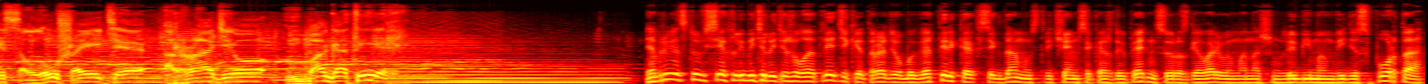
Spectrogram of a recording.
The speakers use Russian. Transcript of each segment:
Вы слушаете радио «Богатырь». Я приветствую всех любителей тяжелой атлетики. Это радио «Богатырь». Как всегда, мы встречаемся каждую пятницу и разговариваем о нашем любимом виде спорта.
